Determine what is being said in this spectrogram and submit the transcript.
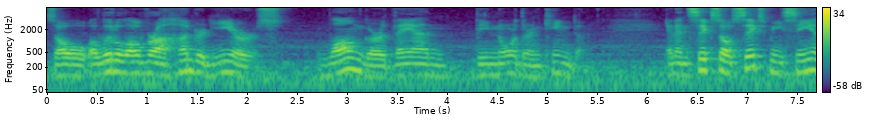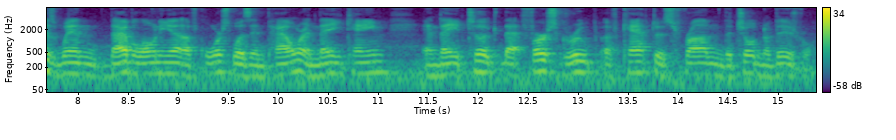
So a little over a hundred years longer than the northern kingdom. And in 606 BC is when Babylonia, of course, was in power, and they came and they took that first group of captives from the children of Israel.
